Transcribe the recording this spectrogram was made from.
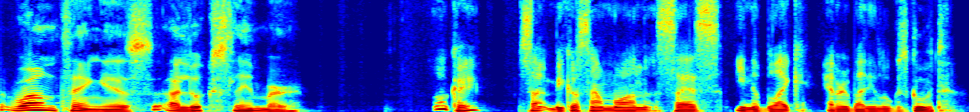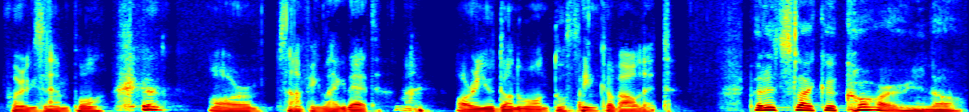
One thing is I look slimmer. Okay. So, because someone says in a black everybody looks good, for example, or something like that, or you don't want to think about it. But it's like a car, you know.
